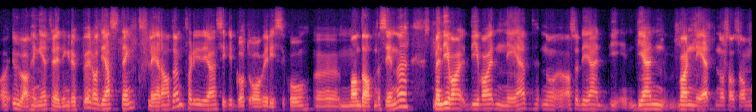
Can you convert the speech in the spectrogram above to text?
og, uavhengige tradinggrupper. Og de har stengt flere av dem, fordi de har sikkert gått over risikomandatene sine. Men de var, de var ned no, altså de, er, de, de er, var ned noe sånt som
